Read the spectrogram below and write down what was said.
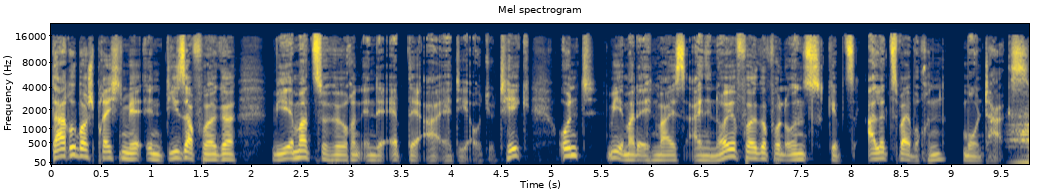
Darüber sprechen wir in dieser Folge, wie immer zu hören in der App der ARD Audiothek und wie immer der Hinweis, eine neue Folge von uns gibt's alle zwei Wochen montags.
